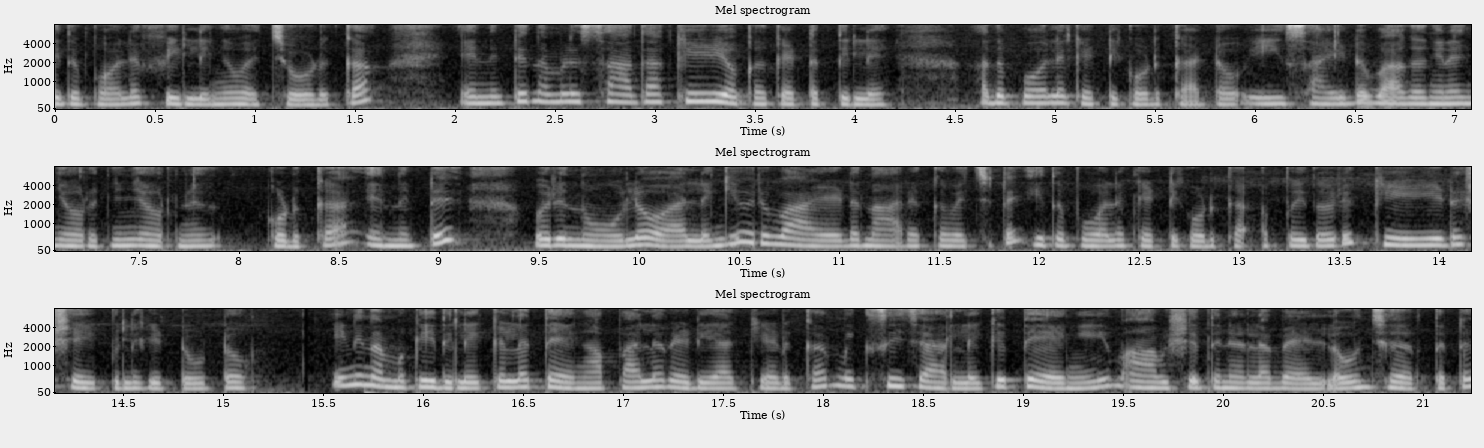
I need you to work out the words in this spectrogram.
ഇതുപോലെ ഫില്ലിങ് വെച്ച് കൊടുക്കുക. എന്നിട്ട് നമ്മൾ സാധാ കിഴിയൊക്കെ കെട്ടത്തില്ലേ അതുപോലെ കെട്ടിക്കൊടുക്കുക കേട്ടോ. ഈ സൈഡ് ഭാഗം ഇങ്ങനെ ഞൊറിഞ്ഞ് ഞൊറിഞ്ഞ് കൊടുക്കുക. എന്നിട്ട് ഒരു നൂലോ അല്ലെങ്കിൽ ഒരു വാഴയുടെ നാരൊക്കെ വെച്ചിട്ട് ഇതുപോലെ കെട്ടിക്കൊടുക്കുക. അപ്പോൾ ഇതൊരു കിഴിയുടെ ഷേപ്പിൽ കിട്ടും കേട്ടോ. ഇനി നമുക്ക് ഇതിലേക്കുള്ള തേങ്ങാപ്പാൽ റെഡിയാക്കിയെടുക്കാം. മിക്സി ജാറിലേക്ക് തേങ്ങയും ആവശ്യത്തിനുള്ള വെള്ളവും ചേർത്തിട്ട്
